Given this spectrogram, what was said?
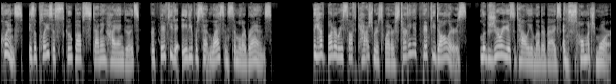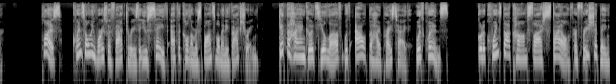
Quince is a place to scoop up stunning high-end goods for 50 to 80% less than similar brands. They have buttery soft cashmere sweaters starting at $50, luxurious Italian leather bags, and so much more. Plus, Quince only works with factories that use safe, ethical, and responsible manufacturing. Get the high-end goods you'll love without the high price tag with Quince. Go to quince.com slash style for free shipping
